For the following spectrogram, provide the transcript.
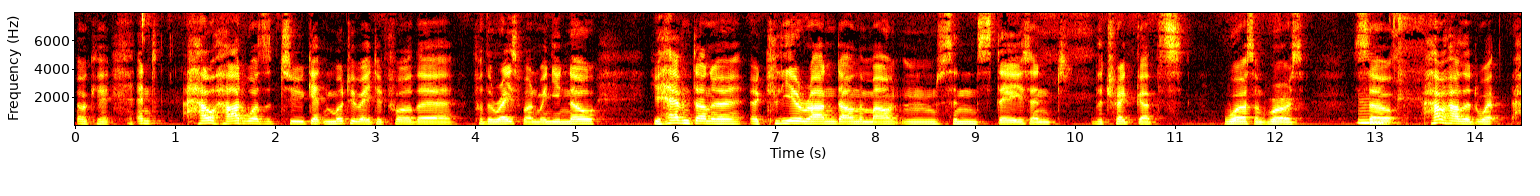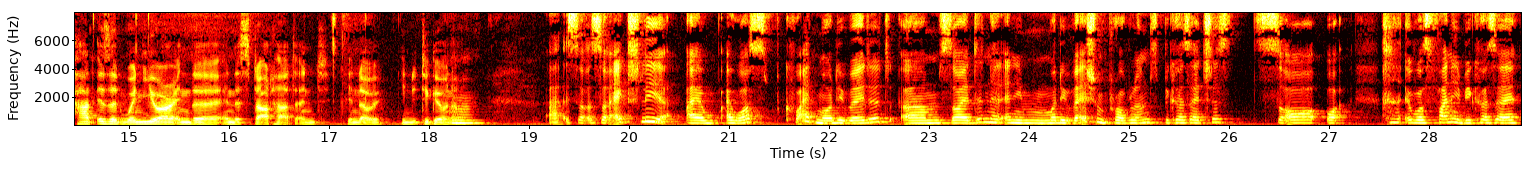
Okay, and how hard was it to get motivated for the for the race one when you know you haven't done a, a clear run down the mountain since days and the track gets worse and worse? So mm. how hard, it, hard is it when you are in the in the start hut and you know you need to go now? Mm. Uh, so so actually I I was quite motivated. Um, so I didn't have any motivation problems because I just saw. Or it was funny because I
